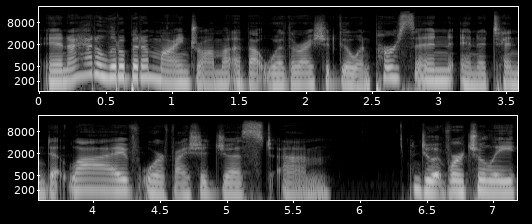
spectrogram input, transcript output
And I had a little bit of mind drama about whether I should go in person and attend it live or if I should just. Um, do it virtually.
